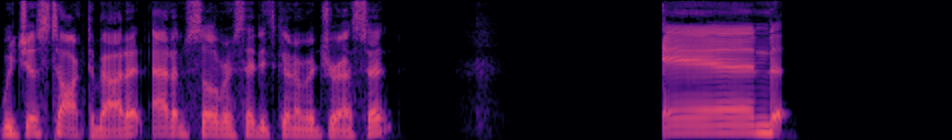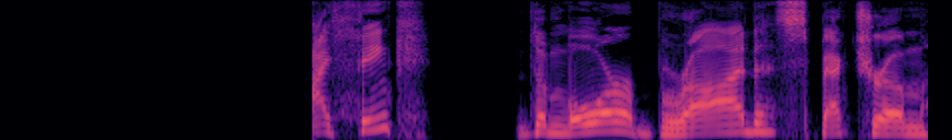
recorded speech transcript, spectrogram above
We just talked about it. Adam Silver said he's going to address it. And I think the more broad spectrum,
